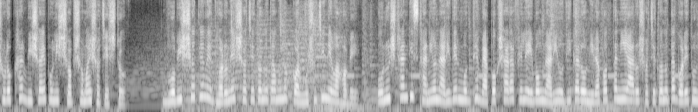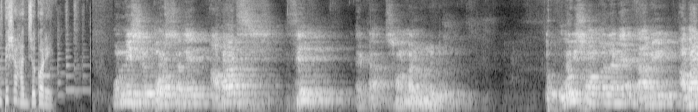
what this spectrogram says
সুরক্ষার বিষয়ে পুলিশ সবসময় সচেষ্ট। ভবিষ্যতেও এ ধরনের সচেতনতামূলক কর্মসূচি নেওয়া হবে। অনুষ্ঠানটি স্থানীয় নারীদের মধ্যে ব্যাপক সাড়া ফেলে এবং নারী অধিকার ও নিরাপত্তা নিয়ে আরও সচেতনতা গড়ে তুলতে সাহায্য করে। সালে আবার একটা সম্মেলন তো ওই সম্মেলনে দাবি, আবার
